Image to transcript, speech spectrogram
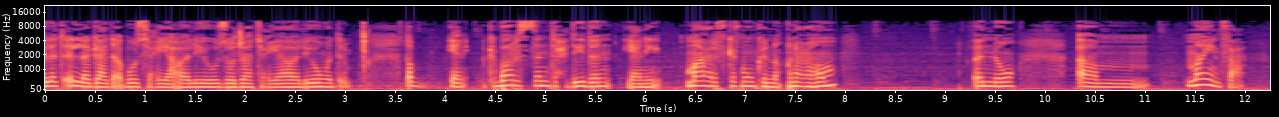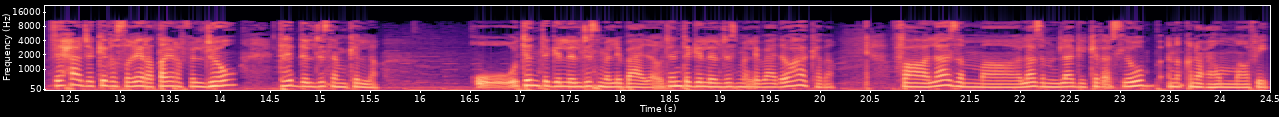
قالت إلا قاعدة أبوس عيالي وزوجات عيالي ومدري طب يعني كبار السن تحديدا يعني ما أعرف كيف ممكن نقنعهم إنه ما ينفع. في حاجة كذا صغيرة طايرة في الجو تهد الجسم كله. وتنتقل للجسم اللي بعده وتنتقل للجسم اللي بعده وهكذا. فلازم لازم نلاقي كذا أسلوب نقنعهم فيه.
